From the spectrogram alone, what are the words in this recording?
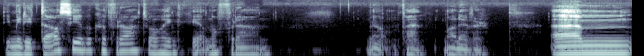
die meditatie heb ik gevraagd. Wat ging ik nog vragen? Ja, fijn, whatever. Ehm,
